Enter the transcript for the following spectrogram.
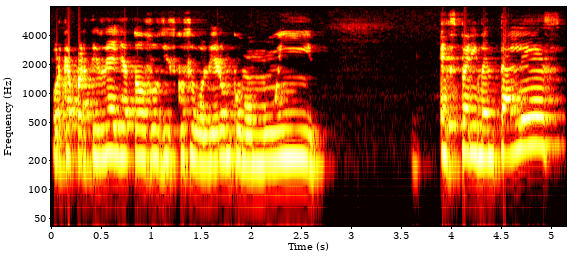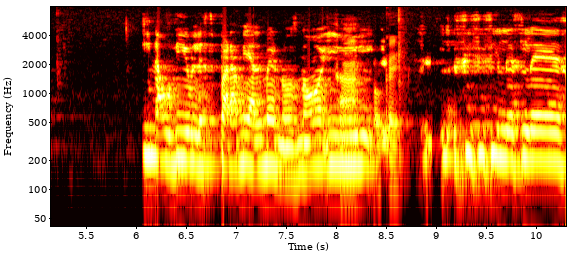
porque a partir de ya todos sus discos se volvieron como muy experimentales inaudibles para mí al menos, ¿no? Y ah, sí, sí, sí, les les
